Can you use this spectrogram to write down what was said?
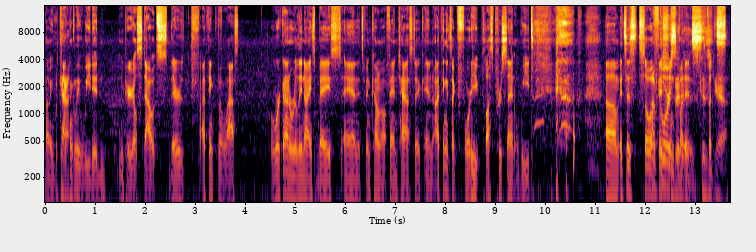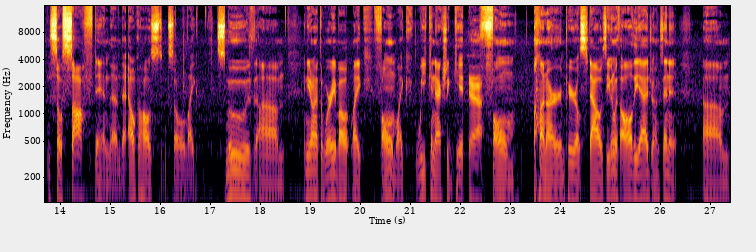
I mean, Okay. technically wheated imperial stouts. They're, I think, the last. We're working on a really nice base, and it's been coming out fantastic. And I think it's like 40 plus percent wheat. um, it's just so Of efficient, it but is, it's but yeah. it's so soft, and the the alcohol is so like smooth, um, and you don't have to worry about like foam. Like we can actually get Yeah. foam on our imperial stouts, even with all the adjuncts in it. Um,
